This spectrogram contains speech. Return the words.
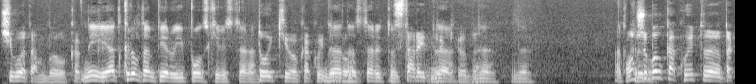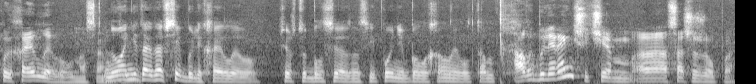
Чего там было? Как, Ну, я открыл там первый японский ресторан. Токио какой-то Да, был? да, старый Токио. Старый Токио, да. Да, да. Он Открыл. же был какой-то такой high-level, на самом Ну, деле. они тогда все были high-level. Все, что было связано с Японией, было high-level. Там А вы были раньше, чем э, Саша Жопа?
